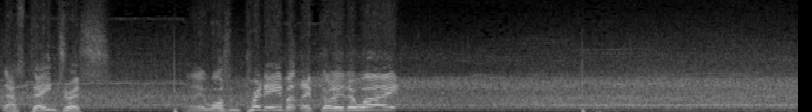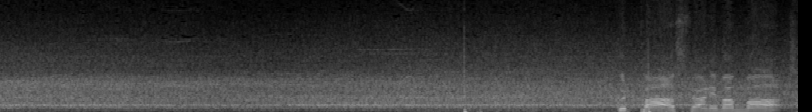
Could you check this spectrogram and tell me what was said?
That's dangerous. It wasn't pretty, but they've got it away. Good pass, found him unmarked.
